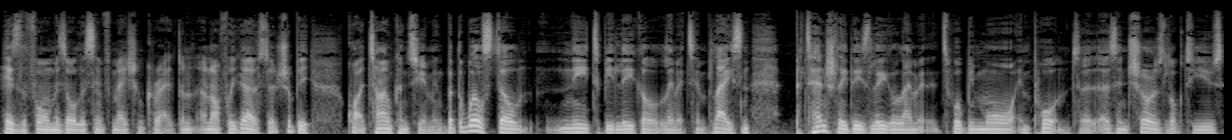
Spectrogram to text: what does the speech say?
here's the form, is all this information correct? And, and off we go. So it should be quite time consuming, but there will still need to be legal limits in place. And potentially these legal limits will be more important uh, as insurers look to use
